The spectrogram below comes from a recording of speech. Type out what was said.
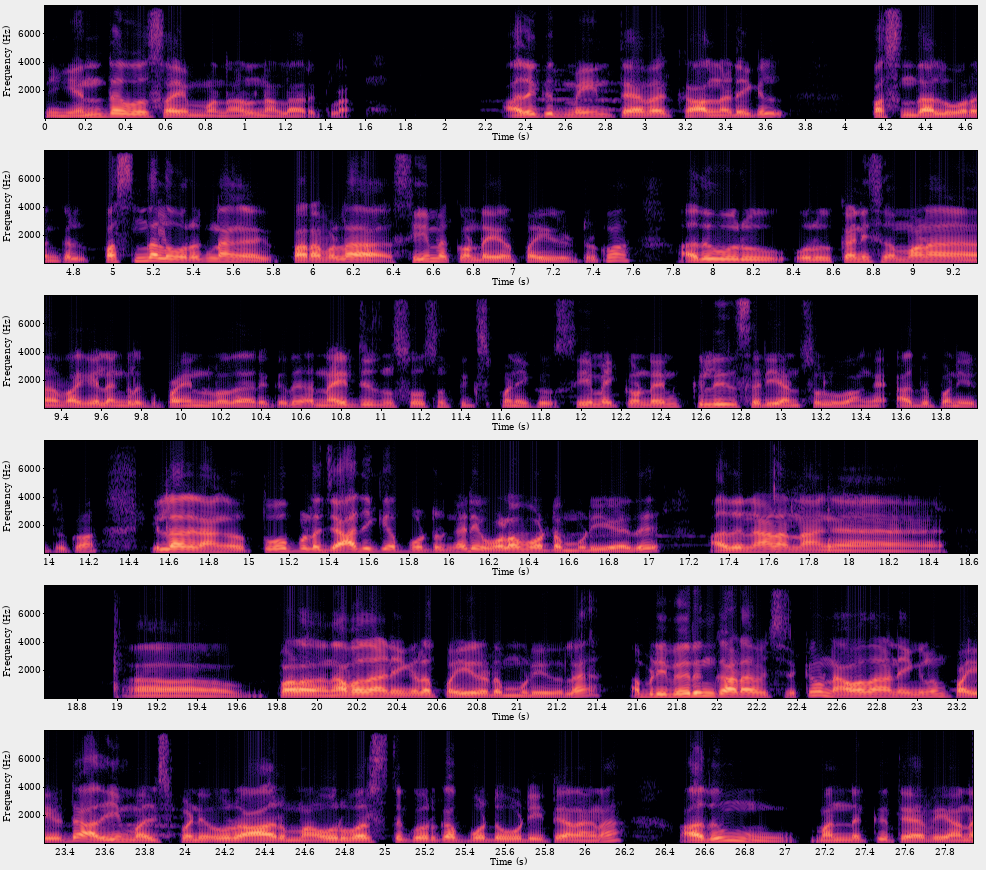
நீங்கள் எந்த விவசாயம் பண்ணாலும் நல்லா இருக்கலாம். அதுக்கு மெயின் தேவை கால்நடைகள். பசுந்தாள் உரங்கள். பசுந்தாள் உரங்கள் நாங்கள் பரவலாக சீமக்கொண்டையை பயிரிட்டுருக்கோம் அது ஒரு ஒரு கணிசமான வகையில் எங்களுக்கு பயனுள்ளதாக இருக்குது. நைட்ரஜன் சோர்ஸும் ஃபிக்ஸ் பண்ணிக்கும் சீமைக்கொண்டைன்னு கிளிர் சரியான்னு சொல்லுவாங்க. அது பண்ணிகிட்ருக்கோம் இருக்கோம். இல்லை நாங்கள் தோப்பில் ஜாதிக்க போட்டிருங்காடி உழவு ஓட்ட முடியாது. அதனால நாங்கள் பல நவதானியங்களை பயிரிட முடியல அப்படி வெறும் காடை வச்சுருக்கோம். நவதானியங்களும் பயிரிட்டு அதையும் மல்ச் பண்ணி ஒரு ஆறு மா ஒரு வருஷத்துக்கு ஒருக்கா போட்டு ஓட்டிட்டு இருந்தாங்கன்னா அதுவும் மண்ணுக்கு தேவையான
